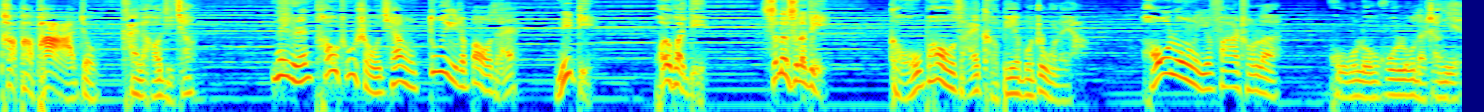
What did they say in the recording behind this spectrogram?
啪啪啪就开了好几枪。那个人掏出手枪对着豹仔，你的，坏坏的，死了死了的。狗豹仔可憋不住了呀，喉咙里发出了呼噜呼噜的声音，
